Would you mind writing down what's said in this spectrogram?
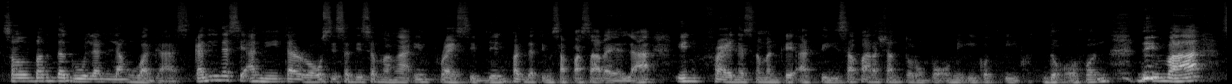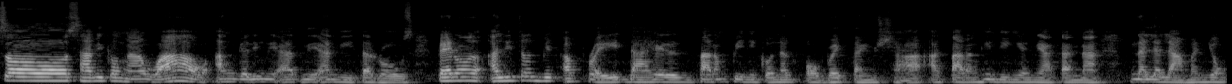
So, bardagulan lang wagas. Kanina si Anita Rose, isa din sa mga impressive din pagdating sa pasarela. In fairness naman kay Atisa, para siyang turumpo umiikot-ikot doon, di ba? So, sabi ko nga, wow, ang galing ni, At ni Anita Rose. Pero a little bit afraid dahil parang piling ko nag-overtime siya at parang hindi niya yata na nalalaman yung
